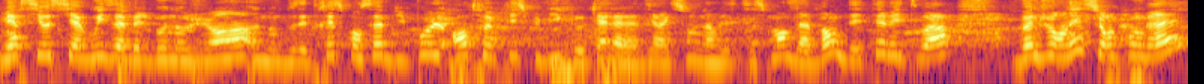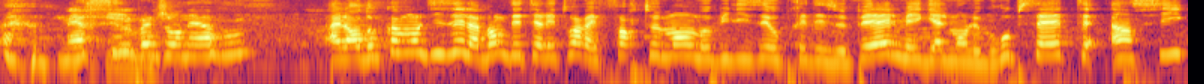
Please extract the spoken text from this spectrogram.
Merci aussi à vous, Isabelle Bonneau-Juin. Donc, vous êtes responsable du pôle entreprise publique locale à la direction de l'investissement de la Banque des Territoires. Bonne journée sur le congrès. Merci, bonne journée à vous. Alors donc comme on le disait, la Banque des Territoires est fortement mobilisée auprès des EPL, mais également le groupe 7, ainsi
